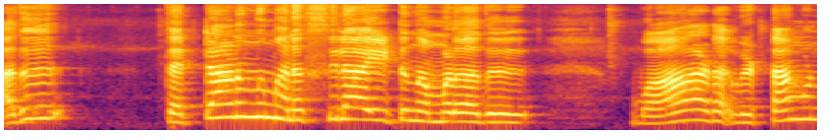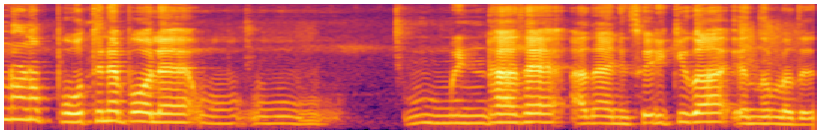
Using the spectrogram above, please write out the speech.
അത് തെറ്റാണെന്ന് മനസ്സിലായിട്ട് നമ്മൾ അത് വാട വെട്ടാൻ കൊണ്ടോണ പോത്തിനെ പോലെ മിണ്ടാതെ അത് അനുസരിക്കുക എന്നുള്ളത്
